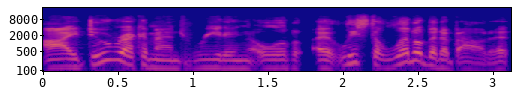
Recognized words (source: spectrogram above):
I do recommend reading a little, at least a little bit about it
